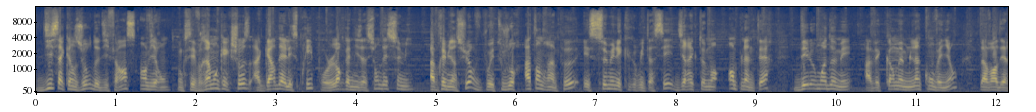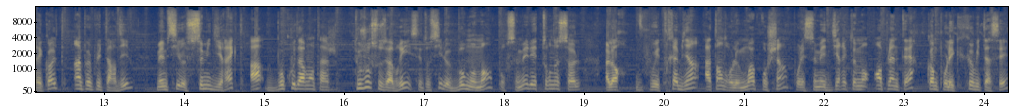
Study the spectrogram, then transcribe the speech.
10 à 15 jours de différence environ. Donc c'est vraiment quelque chose à garder à l'esprit pour l'organisation des semis. Après bien sûr, vous pouvez toujours attendre un peu et semer les cucurbitacées directement en pleine terre dès le mois de mai, avec quand même l'inconvénient d'avoir des récoltes un peu plus tardives même si le semi-direct a beaucoup d'avantages. Toujours sous abri, c'est aussi le beau moment pour semer les tournesols. Alors vous pouvez très bien attendre le mois prochain pour les semer directement en pleine terre, comme pour les cucurbitacées,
